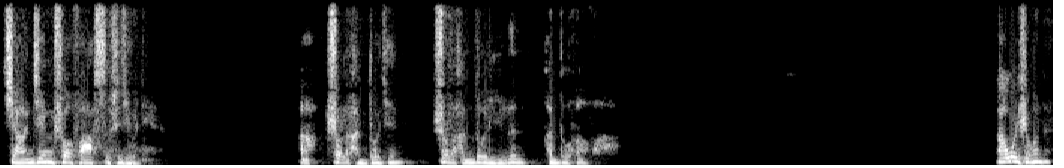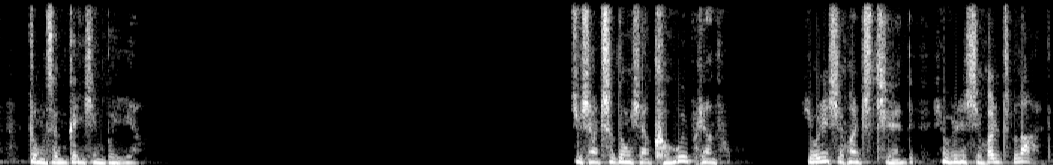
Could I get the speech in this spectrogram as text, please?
讲经说法四十九年，啊，说了很多经，说了很多理论，很多方法，啊，为什么呢？众生根性不一样，就像吃东西，口味不相同，有人喜欢吃甜的，有人喜欢吃辣的。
